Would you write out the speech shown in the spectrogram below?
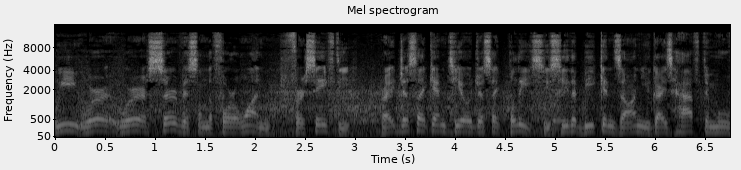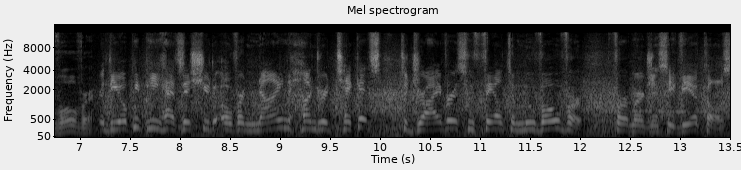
we we're we're a service on the 401 for safety, right? Just like MTO, just like police. You see the beacons on, you guys have to move over. The OPP has issued over 900 tickets to drivers who failed to move over for emergency vehicles.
